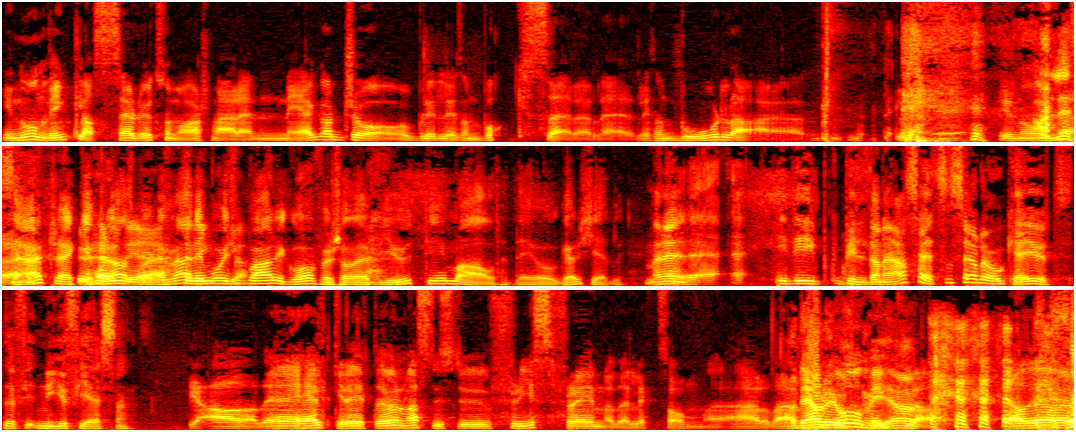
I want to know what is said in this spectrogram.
i- noen vinkler så ser det ut som hun har sånn her megajaw og blir litt sånn bokser eller litt sånn bola. I noen, Alle eh, særtrekk er bra, spør du meg. Du må ikke bare gå for sånne beauty-mal. Det er jo gørrkjedelig. Men eh, eh, i de bildene jeg har sett, så ser det OK ut. Det nye fjeset. Ja, det er helt greit. Det er vel mest hvis du freeze-framer det litt sånn eh, her og der. Og det har du gjort mye av. Ja, det har,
